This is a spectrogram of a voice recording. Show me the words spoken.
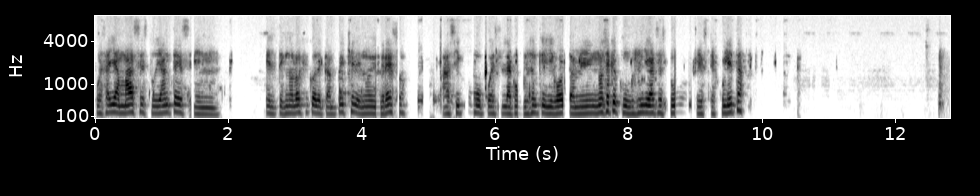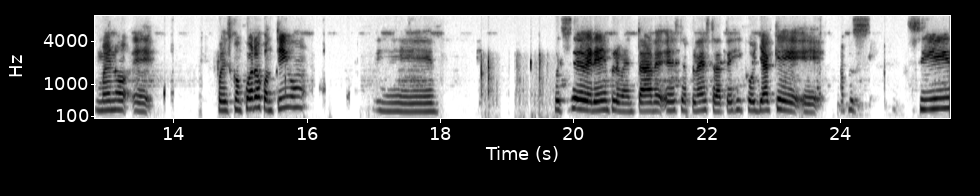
pues haya más estudiantes en el tecnológico de Campeche de nuevo ingreso, así como pues la conclusión que llegó también, no sé qué conclusión llegaste tú, este, Julieta. Bueno, eh, pues concuerdo contigo. Eh, pues se debería implementar este plan estratégico, ya que eh, pues, sí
